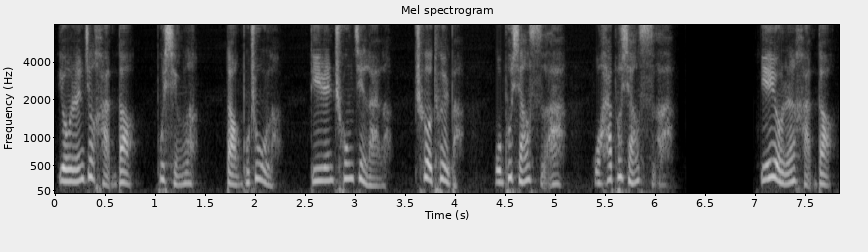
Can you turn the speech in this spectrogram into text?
有人就喊道：“不行了，挡不住了，敌人冲进来了，撤退吧！我不想死啊，我还不想死啊！”也有人喊道：“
